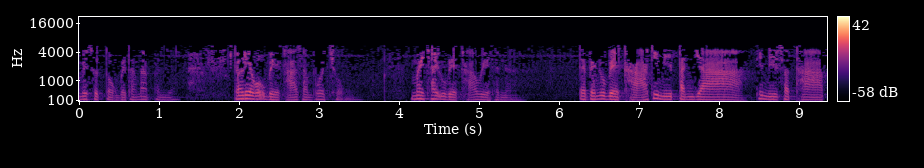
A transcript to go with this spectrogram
ไม่สุดตรงไปทางด้านปัญญา ก็เรียกว่าอุเบกขาสัมโพชงไม่ใช่อุเบกขาเวทนา แต่เป็นอุเบกขาที่มีปัญญาที่มีศรัทธาไป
